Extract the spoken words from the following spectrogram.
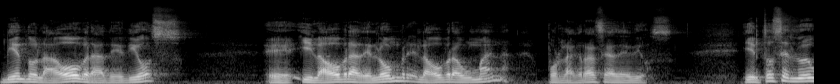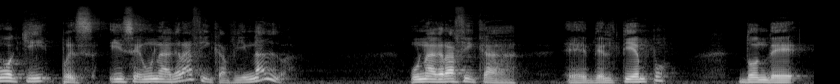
viendo la obra de Dios eh, y la obra del hombre, la obra humana, por la gracia de Dios. Y entonces luego aquí, pues hice una gráfica final, una gráfica eh, del tiempo, donde,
